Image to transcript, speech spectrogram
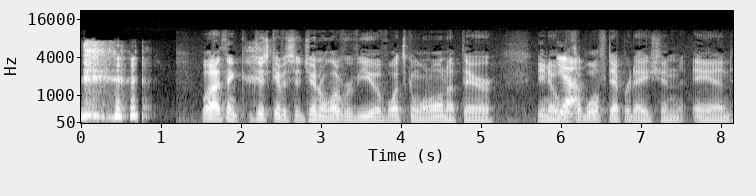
Well, I think just give us a general overview of what's going on up there, you know, Yeah. with the wolf depredation and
